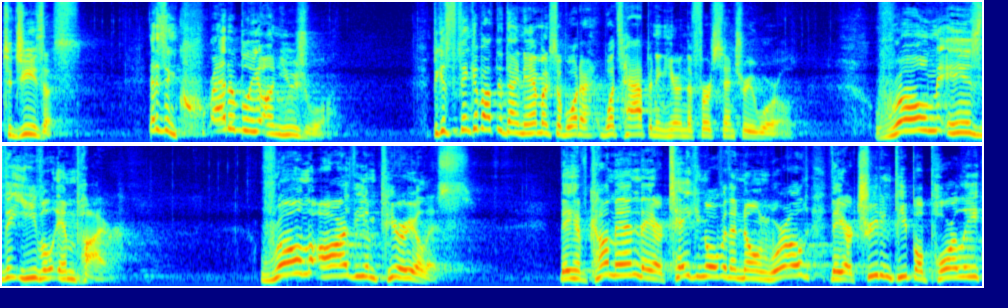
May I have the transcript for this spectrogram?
to Jesus. That is incredibly unusual. Because think about the dynamics of what, what's happening here in the first century world. Rome is the evil empire. Rome are the imperialists. They have come in, they are taking over the known world, they are treating people poorly,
